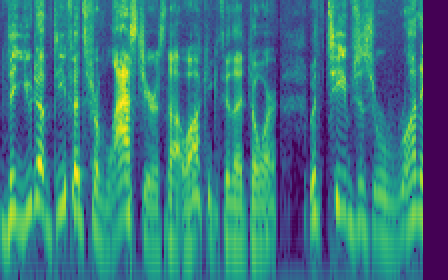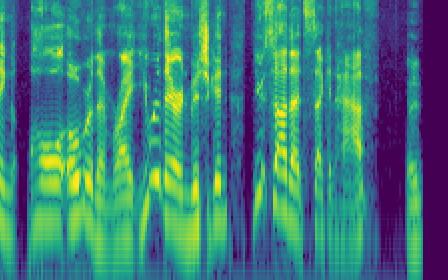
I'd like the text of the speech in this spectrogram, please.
the UW defense from last year is not walking through that door with teams just running all over them, right? You were there in Michigan. You saw that second half. It,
